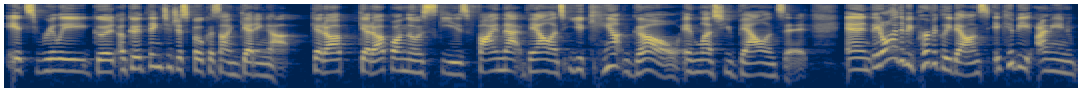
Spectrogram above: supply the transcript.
it's really good a good thing to just focus on getting up get up, get up on those skis, find that balance. You can't go unless you balance it. And they don't have to be perfectly balanced. It could be, I mean,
